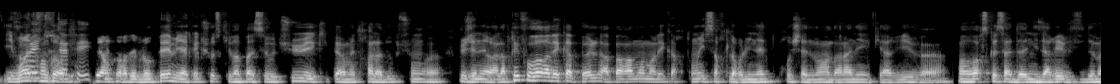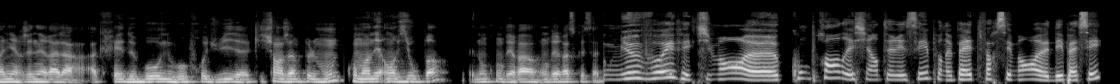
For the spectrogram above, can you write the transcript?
ils vont être encore, encore développés, mais il y a quelque chose qui va passer au-dessus et qui permettra l'adoption euh, plus générale. Après, il faut voir avec Apple. Apparemment, dans les cartons, ils sortent leurs lunettes prochainement dans l'année qui arrive. Euh, on va voir ce que ça donne. Ils arrivent de manière générale à, créer de beaux nouveaux produits qui changent un peu le monde, qu'on en ait envie ou pas. Et donc on verra, on verra ce que ça donne. Mieux vaut effectivement euh, comprendre et s'y intéresser pour ne pas être forcément euh, dépassé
